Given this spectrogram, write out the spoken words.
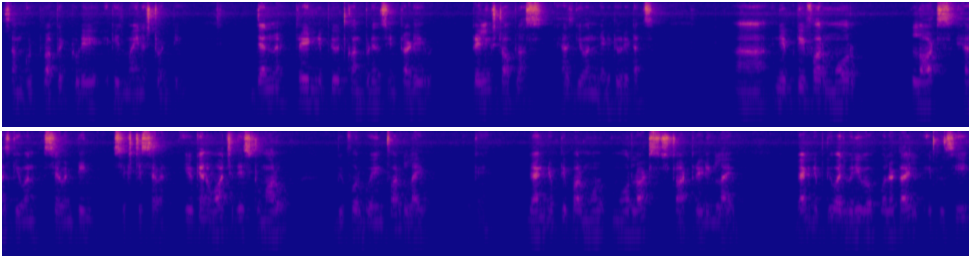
some good profit. Today it is minus 20 then trade nifty with confidence intraday trailing stop loss has given negative returns. Uh, nifty for more lots has given 1767 you can watch this tomorrow before going for live. Okay bank nifty for more, more lots start trading live bank nifty was very volatile. If you see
